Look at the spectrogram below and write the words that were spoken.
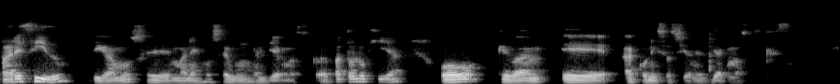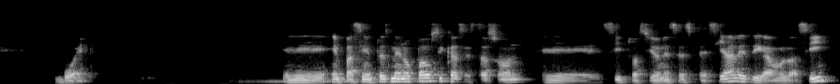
parecido, digamos, manejo según el diagnóstico de patología o que van a conizaciones diagnósticas. Bueno. Eh, en pacientes menopáusicas, estas son eh, situaciones especiales, digámoslo así.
